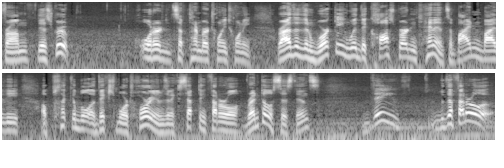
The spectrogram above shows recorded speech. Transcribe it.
from this group ordered in September 2020. Rather than working with the cost burdened tenants abiding by the applicable eviction moratoriums and accepting federal rental assistance, they, the federal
